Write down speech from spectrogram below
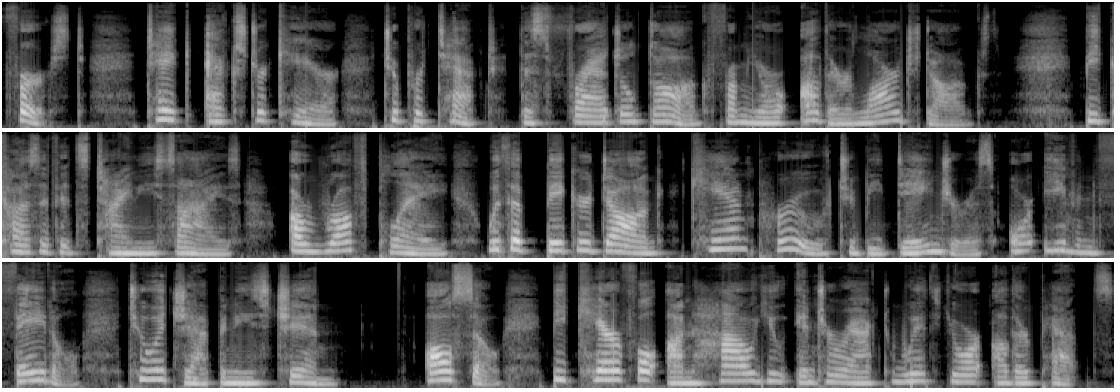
First, take extra care to protect this fragile dog from your other large dogs. Because of its tiny size, a rough play with a bigger dog can prove to be dangerous or even fatal to a Japanese chin. Also, be careful on how you interact with your other pets.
